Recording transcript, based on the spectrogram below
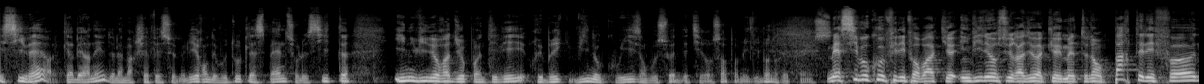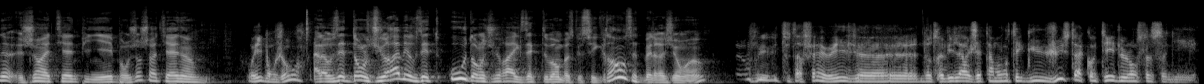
Et six verres Cabernet de la marque Chef et Sommelier. Rendez-vous toute la semaine sur le site invinoradio.tv, rubrique Vino Quiz. On vous souhaite d'attirer au sort parmi les bonnes réponses. Merci beaucoup Philippe Orbach. Invino Sud Radio accueille maintenant par téléphone Jean-Étienne Pigné. Bonjour Jean-Étienne. Oui, bonjour. Alors vous êtes dans le Jura, mais vous êtes où dans le Jura exactement? Parce que c'est grand cette belle région. Hein Oui, oui, tout à fait, oui. Je- notre village est à Montaigu, juste à côté de Lons-le-Saunier.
